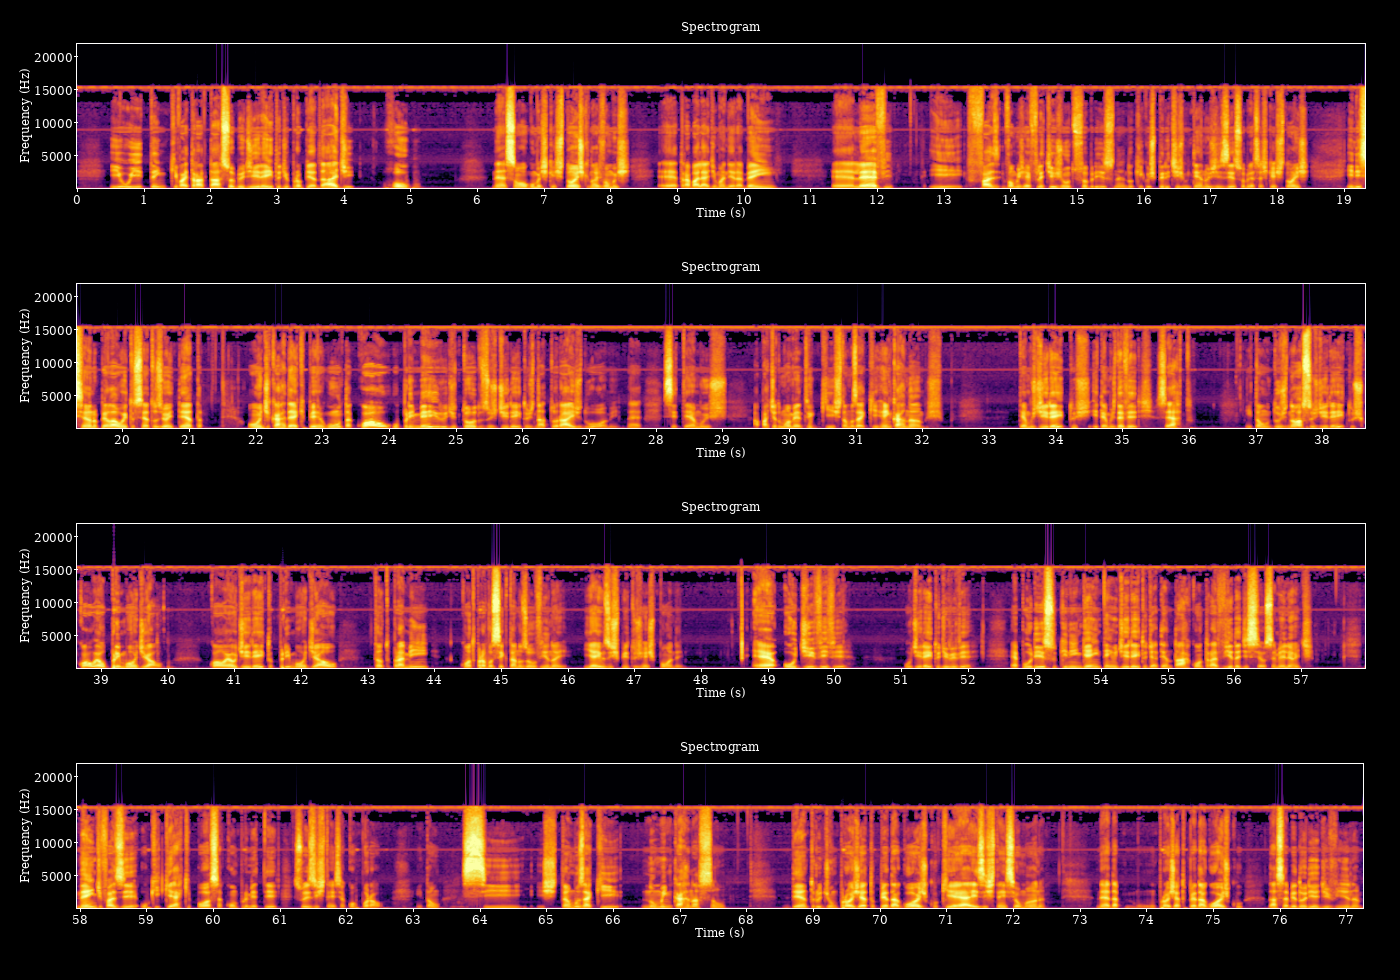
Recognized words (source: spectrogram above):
e o item que vai tratar sobre o direito de propriedade roubo. Né? São algumas questões que nós vamos é, trabalhar de maneira bem é, leve e faz, vamos refletir juntos sobre isso, né? do que, que o Espiritismo tem a nos dizer sobre essas questões, iniciando pela 880, onde Kardec pergunta qual o primeiro de todos os direitos naturais do homem. Né? Se temos, a partir do momento em que estamos aqui, reencarnamos, temos direitos e temos deveres, certo? Então, dos nossos direitos, qual é o primordial? Qual é o direito primordial, tanto para mim quanto para você que está nos ouvindo aí? E aí os espíritos respondem: é o de viver, o direito de viver. É por isso que ninguém tem o direito de atentar contra a vida de seu semelhante, nem de fazer o que quer que possa comprometer sua existência corporal. Então, se estamos aqui numa encarnação, dentro de um projeto pedagógico que é a existência humana, né, da, um projeto pedagógico da sabedoria divina.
